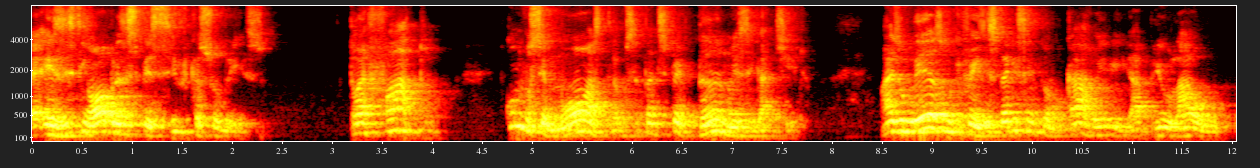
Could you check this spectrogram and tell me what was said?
é, existem obras específicas sobre isso. Então é fato. Quando você mostra, você está despertando esse gatilho. Mas o mesmo que fez isso, daí ele sentou no carro, ele abriu lá o,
